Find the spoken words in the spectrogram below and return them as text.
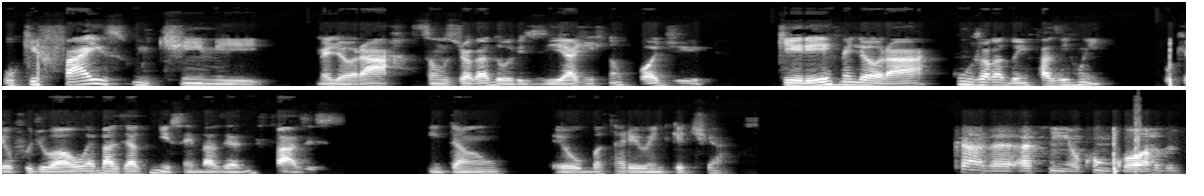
o que faz um time melhorar são os jogadores e a gente não pode querer melhorar com um jogador em fase ruim, porque o futebol é baseado nisso, é baseado em fases. Então, eu botaria o Nketiah. Cara, assim, eu concordo.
